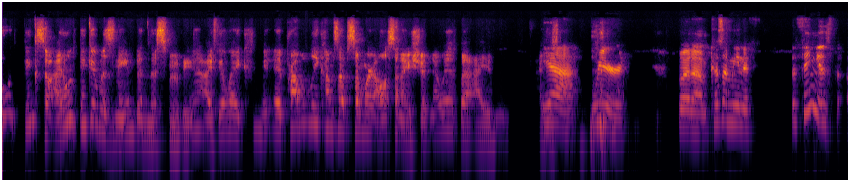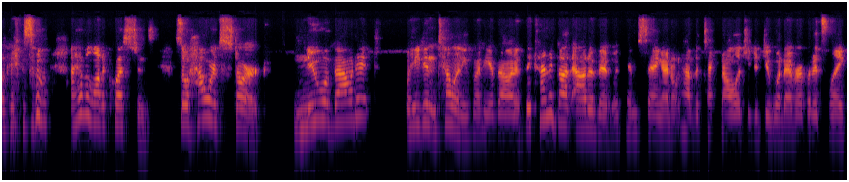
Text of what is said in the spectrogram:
I don't think so. I don't think it was named in this movie. I feel like it probably comes up somewhere else, and I should know it, but I. I yeah, weird. But um, because I mean, if the thing is, okay, so I have a lot of questions. So Howard Stark knew about it, but he didn't tell anybody about it. They kind of got out of it with him saying, I don't have the technology to do whatever, but it's like,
